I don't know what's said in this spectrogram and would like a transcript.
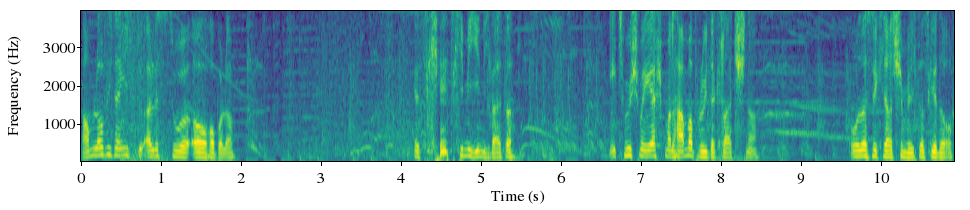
Warum laufe ich da eigentlich alles durch? Oh, hoppala. Jetzt, jetzt komme ich eh nicht weiter. Jetzt müssen wir erstmal Hammerbrüder klatschen. Oder sie klatschen mich, das geht auch.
